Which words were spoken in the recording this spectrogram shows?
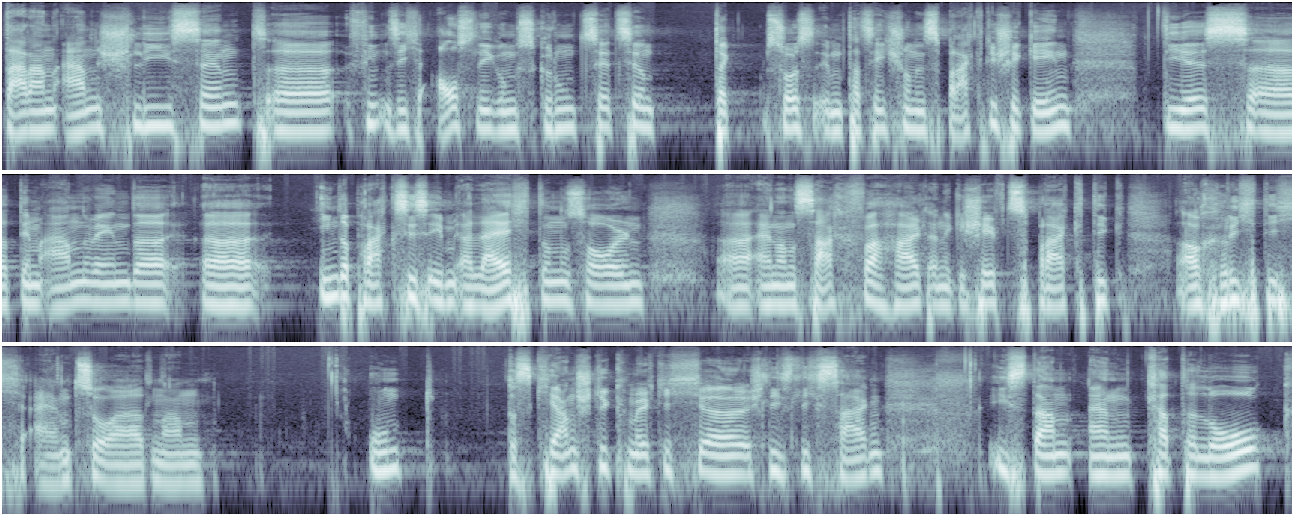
Daran anschließend äh, finden sich Auslegungsgrundsätze und da soll es eben tatsächlich schon ins Praktische gehen, die es dem Anwender in der Praxis eben erleichtern sollen, einen Sachverhalt, eine Geschäftspraktik auch richtig einzuordnen. Und das Kernstück, möchte ich äh, schließlich sagen, ist dann ein Katalog,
